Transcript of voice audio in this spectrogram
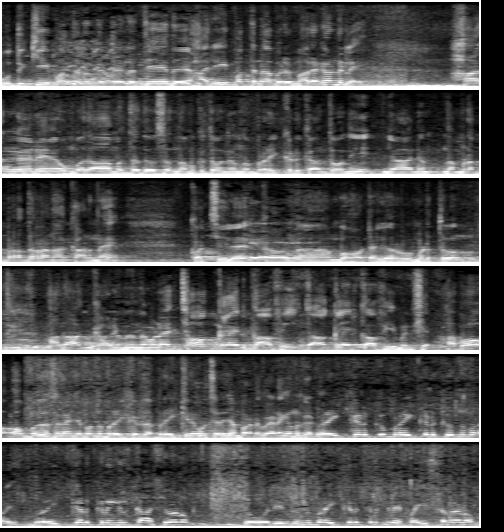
പുതുക്കി പത്തനംതിട്ടയിലെത്തിയത് ഹരി പത്തനാപുരം. മര കണ്ടില്ലേ? അങ്ങനെ ഒമ്പതാമത്തെ ദിവസം നമുക്ക് തോന്നി ഒന്ന് ബ്രേക്ക് എടുക്കാൻ തോന്നി. ഞാനും നമ്മുടെ ബ്രദറാണ് ആ കാണുന്നത് കൊച്ചിയിൽ ഹോട്ടലിൽ റൂം എടുത്തു. അതാ കാണുന്നത് നമ്മുടെ ചോക്ലേറ്റ് കാഫി ചോക്ലേറ്റ് കാഫി മനുഷ്യൻ. അപ്പോൾ ഒമ്പത് ദിവസം കഴിഞ്ഞപ്പോൾ ഒന്ന് ബ്രേക്ക് എടുത്താൽ ബ്രേക്കിനെ കുറിച്ചാണ് ഞാൻ പറഞ്ഞത്. വേണമെങ്കിൽ ഒന്ന് കേട്ടു. ബ്രേക്ക് എടുക്കും ബ്രേക്ക് എടുക്കും എന്ന് പറയും. ബ്രേക്ക് എടുക്കണമെങ്കിൽ കാശ് വേണം. ജോലിയിൽ നിന്ന് ബ്രേക്ക് എടുക്കണമെങ്കിലേ പൈസ വേണം.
